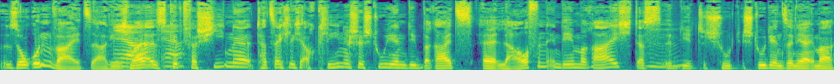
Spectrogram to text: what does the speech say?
so unweit, sage ja, ich mal. Also es ja. gibt verschiedene, tatsächlich auch klinische Studien, die bereits äh, laufen in dem Bereich. Das, mhm. die Studien sind ja immer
